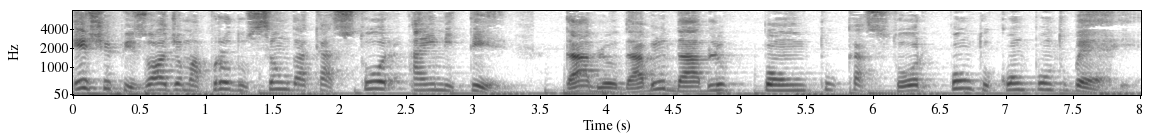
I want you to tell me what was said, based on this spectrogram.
Este episódio é uma produção da Castor AMT. www.castor.com.br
